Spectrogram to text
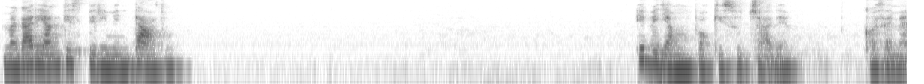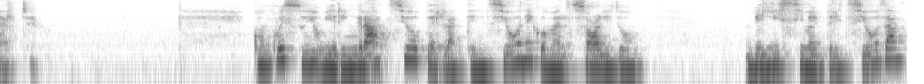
magari anche sperimentato e vediamo un po' che succede, cosa emerge. Con questo io vi ringrazio per l'attenzione, come al solito, bellissima e preziosa,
